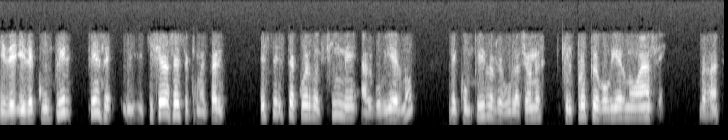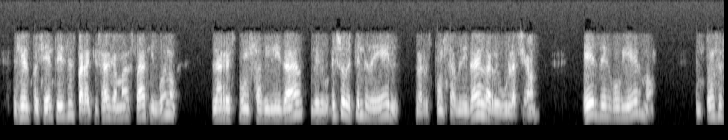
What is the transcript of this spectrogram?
y de, y de cumplir. Fíjense, quisiera hacer este comentario. Este, este acuerdo exime al gobierno de cumplir las regulaciones que el propio gobierno hace, ¿verdad? Es decir, el presidente dice es para que salga más fácil. Bueno, la responsabilidad, del, eso depende de él, la responsabilidad de la regulación es del gobierno. Entonces,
